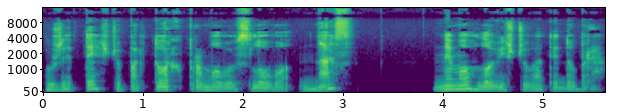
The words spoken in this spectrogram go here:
Уже те, що Парторг промовив слово нас, не могло віщувати добра.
